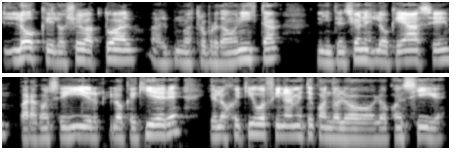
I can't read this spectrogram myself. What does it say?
lo que lo lleva a actuar a nuestro protagonista, la intención es lo que hace para conseguir lo que quiere y el objetivo es finalmente cuando lo, lo consigue.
